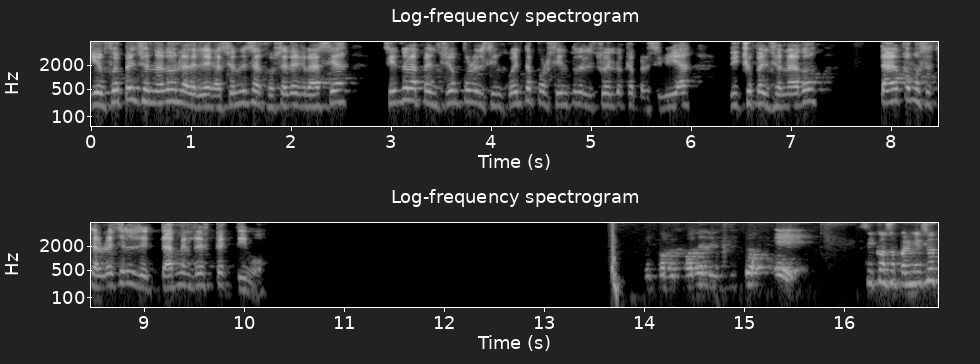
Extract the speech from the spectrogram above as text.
quien fue pensionado en la delegación de San José de Gracia, siendo la pensión por el 50% del sueldo que percibía dicho pensionado, tal como se establece en el dictamen respectivo. Que corresponde al inciso E. Sí, con su permiso,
